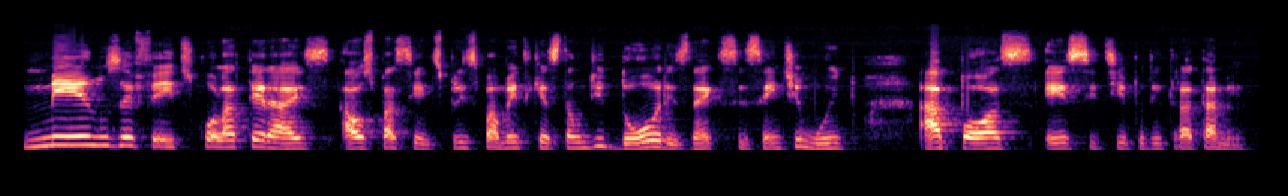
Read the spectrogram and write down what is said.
menos efeitos colaterais aos pacientes, principalmente questão de dores, né, que se sente muito após esse tipo de tratamento.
